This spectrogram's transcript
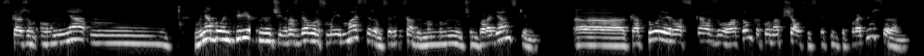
скажем, а у меня, у меня был интересный очень разговор с моим мастером, с Александром Эммануиловичем Бородянским, а, который рассказывал о том, как он общался с каким-то продюсером,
